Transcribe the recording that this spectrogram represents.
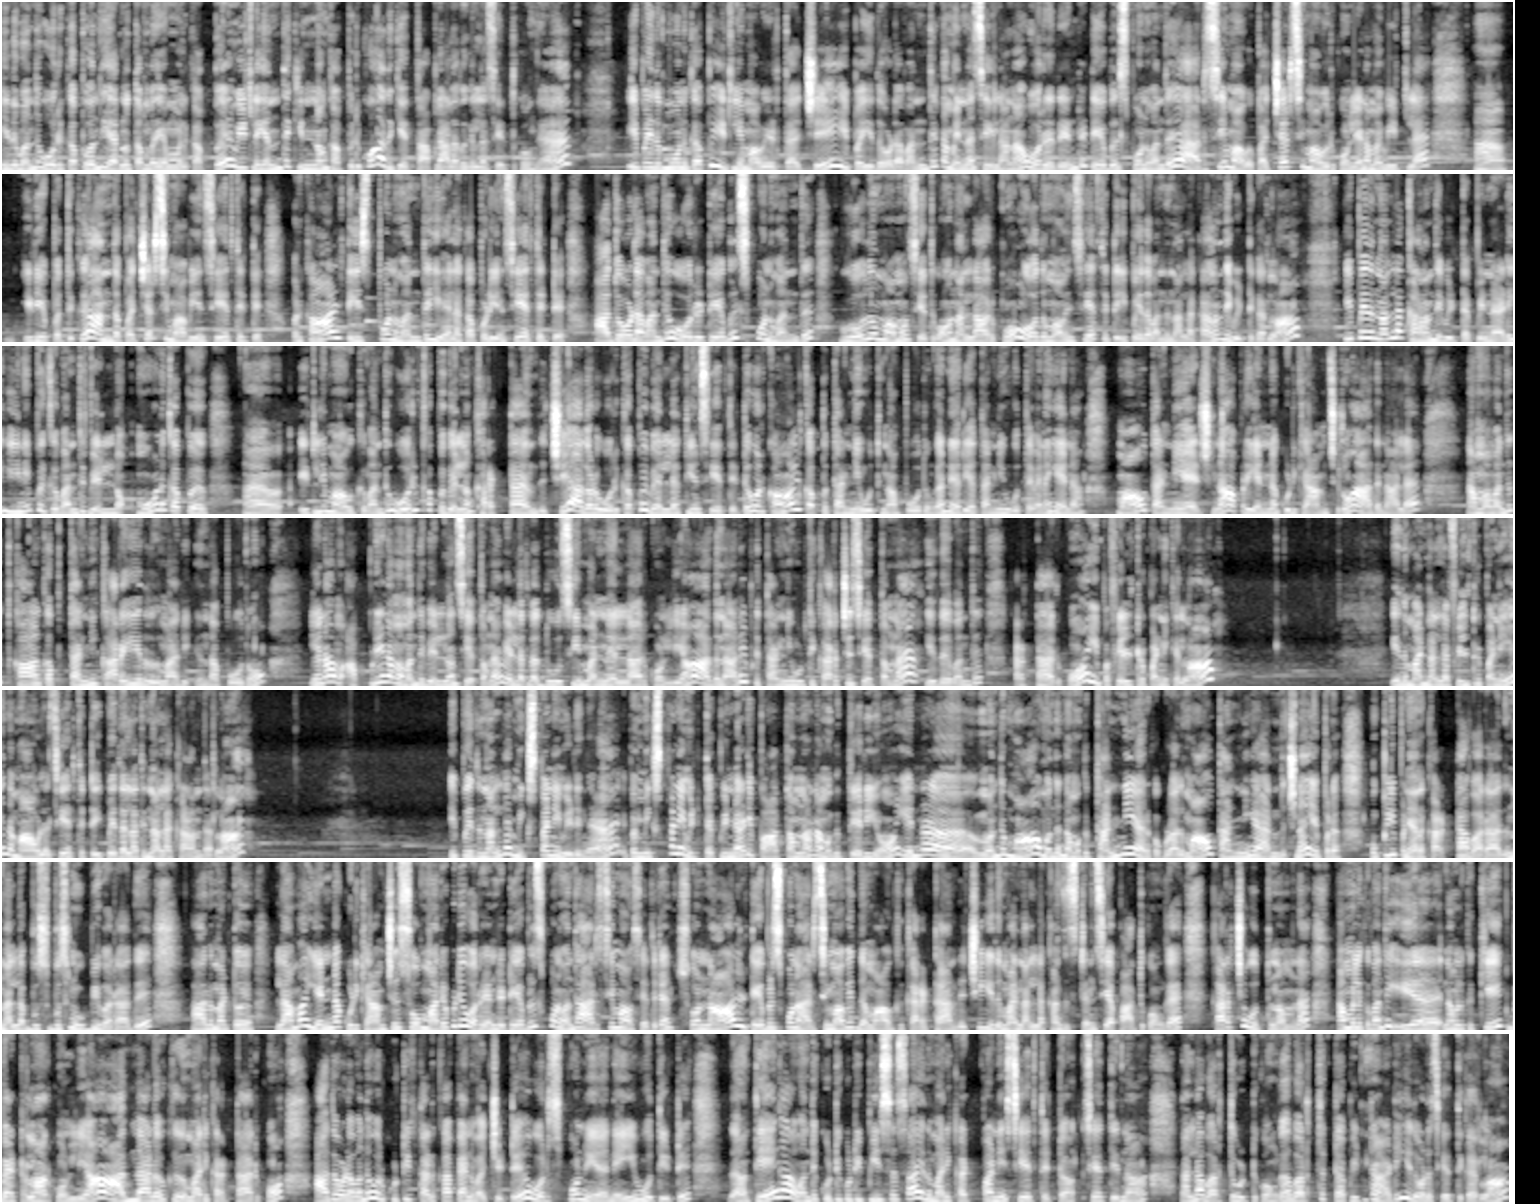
இது வந்து ஒரு கப்பு வந்து இரநூத்தம்பது எம்எல் கப்பு. வீட்டில் எந்த கிண்ணம் கப்பு இருக்கோ அதுக்கு ஏற்றாப்புல அளவுகளில் சேர்த்துக்கோங்க. இப்போ இது மூணு கப்பு இட்லி மாவு எடுத்தாச்சு. இப்போ இதோட வந்து நம்ம என்ன செய்யலாம்னா ஒரு ரெண்டு டேபிள் ஸ்பூன் வந்து அரிசி மாவு பச்சரிசி மாவு இருக்கும் இல்லையா நம்ம வீட்டில் இடியப்பத்துக்கு அந்த பச்சரிசி மாவையும் சேர்த்துட்டு ஒரு கால் டீஸ்பூன் வந்து ஏலக்காய் பொடியும் சேர்த்துட்டு அதோட வந்து ஒரு டேபிள் ஸ்பூன் வந்து கோதுமை மாவும் சேர்த்துக்கோங்க நல்லாயிருக்கும் கோதுமை மாவையும் சேர்த்துட்டு இப்போ இதை வந்து நல்லா கலந்து விட்டுக்கிறலாம் இப்போ இது நல்லா கலந்து விட்ட பின்னாடி இனிப்புக்கு வந்து வெல்லம். மூணு கப்பு இட்லி மாவுக்கு வந்து ஒரு கப்பு வெல்லம் கரெக்டாக இருந்துச்சு. அதோட ஒரு கப்பு வெள்ளத்தையும் சேர்த்துட்டு ஒரு கால் கப்பு தண்ணி ஊற்றினா போதுங்க. நிறையா தண்ணி ஊற்ற வேணாம். ஏன்னா மாவு தண்ணி ஆயிடுச்சுன்னா அப்புறம் எண்ணெய் குடிக்க ஆரம்பிச்சிரும். அதனால் நம்ம வந்து கால் கப்பு தண்ணி கரையிறது மாதிரி இருந்தால் போதும். ஏன்னா அப்படியே நம்ம வந்து வெள்ளம் சேர்த்தோம்னா வெள்ளத்தில் தூசி மண் எல்லாம் இருக்கும் இல்லையா? அதனால் இப்படி தண்ணி ஊற்றி கரைச்சி சேர்த்தோம்னா இது வந்து கரெக்டாக இருக்கும். இப்போ ஃபில்ட்ரு பண்ணிக்கலாம். இது மாதிரி நல்லா ஃபில்ட்ரு பண்ணி இந்த மாவில் சேர்த்துட்டு இப்போ இதெல்லாத்தையும் நல்லா கலந்துடலாம் இப்போ இது நல்லா மிக்ஸ் பண்ணி விடுங்க. இப்போ மிக்ஸ் பண்ணி விட்ட பின்னாடி பார்த்தோம்னா நமக்கு தெரியும். என்ன வந்து மாவு வந்து நமக்கு தண்ணியாக இருக்கக்கூடாது. மாவு தண்ணியாக இருந்துச்சுன்னா இப்போ முக்லி பணியாரம் கரெக்டாக வராது. நல்லா புசு புசுன்னு உப்பி வராது. அது மட்டும் இல்லாமல் எண்ணெய் குடிக்க ஆரம்பிச்சு ஸோ மறுபடியும் ஒரு ரெண்டு டேபிள் ஸ்பூன் வந்து அரிசி மாவு சேர்த்துட்டேன். ஸோ நாலு டேபிள் ஸ்பூன் அரிசி மாவு இந்த மாவுக்கு கரெக்டாக இருந்துச்சு. இது மாதிரி நல்ல கன்சிஸ்டன்சியாக பார்த்துக்கோங்க. கரைச்சி ஊற்றினோம்னா நம்மளுக்கு வந்து நம்மளுக்கு கேக் பேட்டர்லாம் இருக்கும் இல்லையா? அந்த அளவுக்கு மாதிரி கரெக்டாக இருக்கும். அதோட வந்து ஒரு குட்டி தடுக்கா பேன் வச்சுட்டு ஒரு ஸ்பூன் நெய் ஊற்றிட்டு தேங்காய் வந்து குட்டி குட்டி பீசஸாக இது மாதிரி கட் பண்ணி சேர்த்துட்டோம். சேர்த்துனா நல்லா வறுத்து விட்டுக்கோங்க. வறுத்துட்ட பின்னாடி இதோட சேர்த்துக்கரலாம்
